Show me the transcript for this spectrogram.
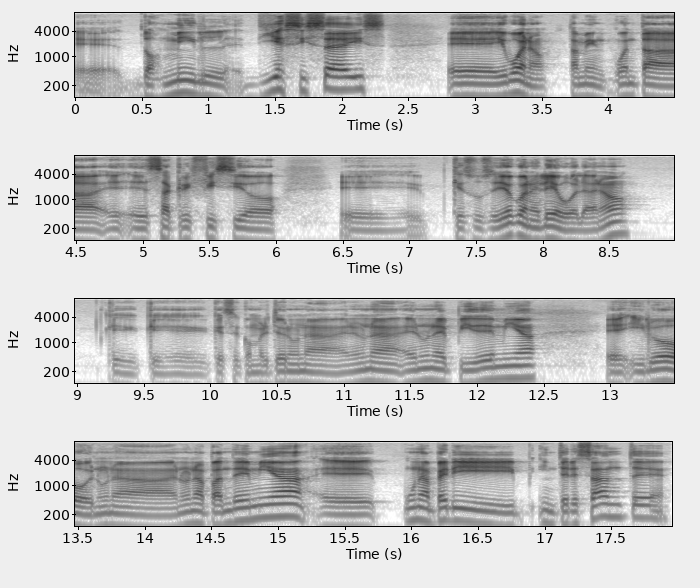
eh, 2016. Eh, y bueno, también cuenta el, el sacrificio eh, que sucedió con el ébola, ¿no? Que, que- que se convirtió en una, en una, en una epidemia eh, y luego en una, en una pandemia. Eh, una peli interesante,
